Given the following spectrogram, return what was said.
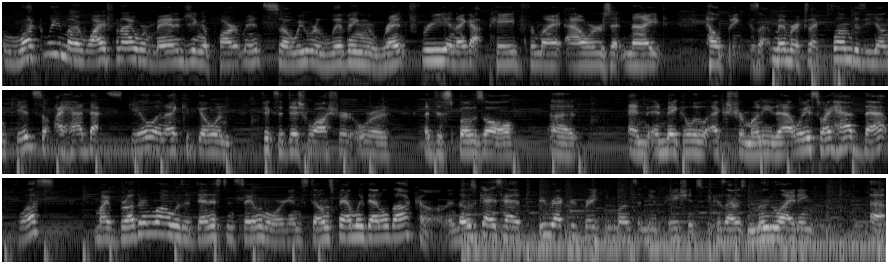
Luckily, my wife and I were managing apartments, so we were living rent free, and I got paid for my hours at night helping. Because I remember, because I plumbed as a young kid, so I had that skill, and I could go and fix a dishwasher or a, a disposal uh, and and make a little extra money that way. So I had that plus my brother-in-law was a dentist in Salem, Oregon, stonesfamilydental.com, and those guys had three record-breaking months of new patients because I was moonlighting, uh,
